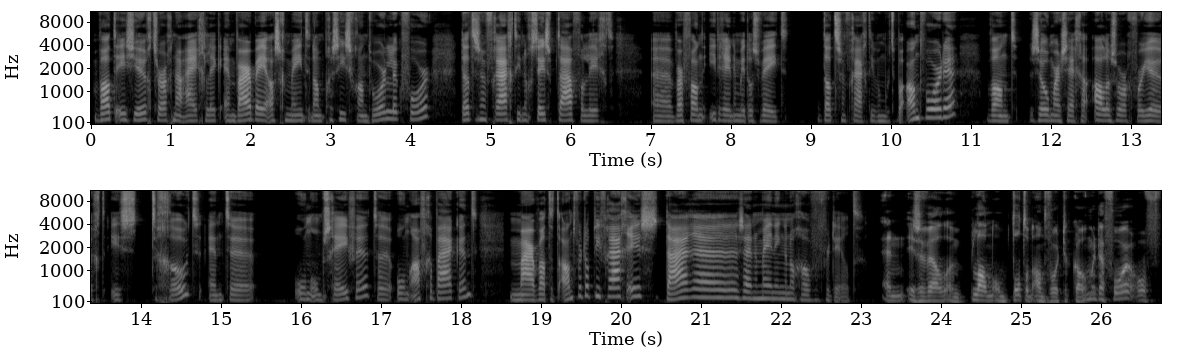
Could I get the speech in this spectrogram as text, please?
wat is jeugdzorg nou eigenlijk en waar ben je als gemeente dan precies verantwoordelijk voor? Dat is een vraag die nog steeds op tafel ligt, uh, waarvan iedereen inmiddels weet dat is een vraag die we moeten beantwoorden. Want zomaar zeggen alle zorg voor jeugd is te groot en te onomschreven, te onafgebakend. Maar wat het antwoord op die vraag is, daar uh, zijn de meningen nog over verdeeld. En is er wel een plan om tot een antwoord te komen daarvoor? Of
